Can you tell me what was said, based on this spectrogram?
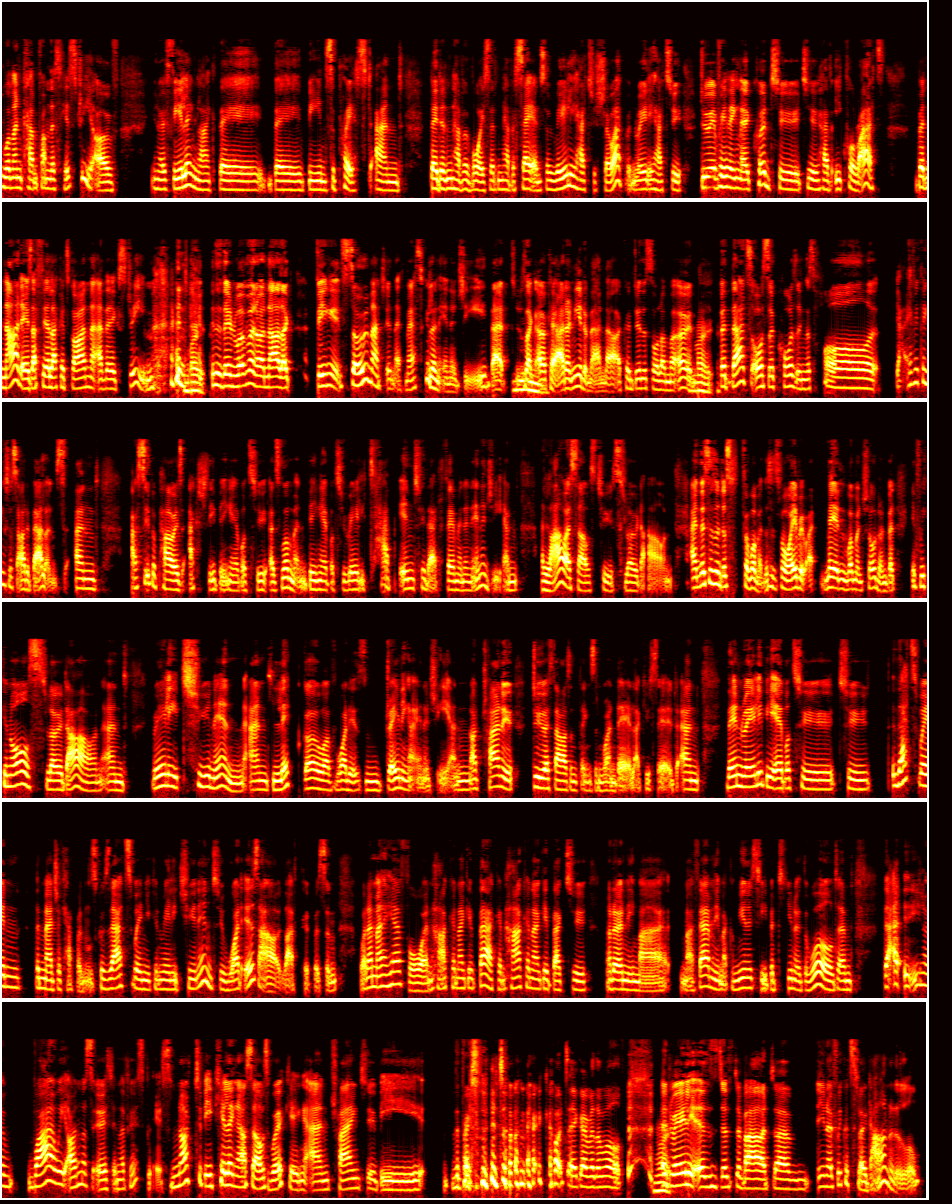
women come from this history of, you know, feeling like they, they've been suppressed and they didn't have a voice, they didn't have a say. And so really had to show up and really had to do everything they could to, to have equal rights. But nowadays I feel like it's gone the other extreme and Right. then women are now like being so much in that masculine energy that it's like, Mm. okay, I don't need a man now. I could do this all on my own Right. but that's also causing this whole yeah everything's just out of balance and our superpower is actually being able to as women being able to really tap into that feminine energy and allow ourselves to slow down. And this isn't just for women. This is for everyone men women children. But if we can all slow down and really tune in and let go of what is draining our energy and not trying to do a thousand things in one day like you said and then really be able to to that's when the magic happens because that's when you can really tune in to what is our life purpose and what am I here for and how can I give back and how can I give back to not only my my family, my community, but you know the world and that you know why are we on this earth in the first place? Not to be killing ourselves working and trying to be the president of America or take over the world. Right. It really is just about, um, you know, if we could slow down a little,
